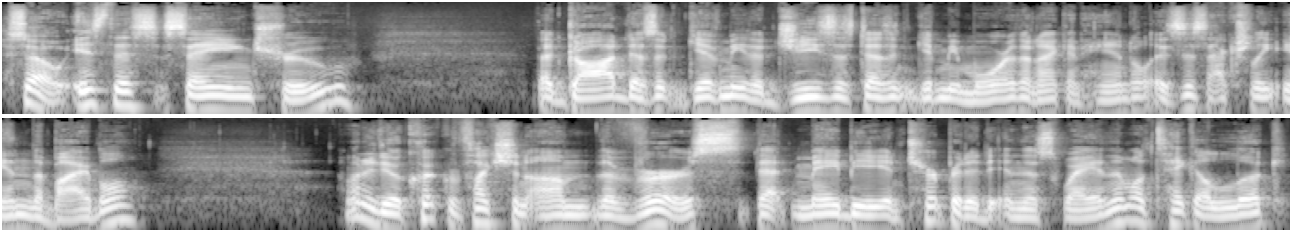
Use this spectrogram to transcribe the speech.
So, is this saying true? That God doesn't give me, that Jesus doesn't give me more than I can handle? Is this actually in the Bible? I want to do a quick reflection on the verse that may be interpreted in this way, and then we'll take a look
